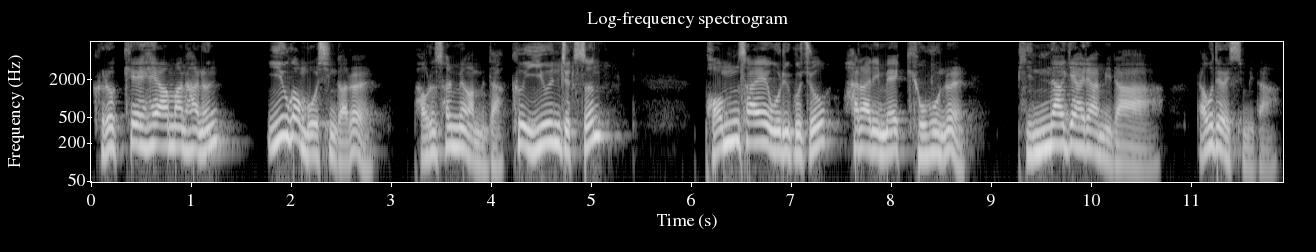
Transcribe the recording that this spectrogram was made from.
그렇게 해야만 하는 이유가 무엇인가를 바울은 설명합니다. 그 이유는 즉슨 범사의 우리 구주 하나님의 교훈을 빛나게 하려 함이라. 라고 되어 있습니다.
